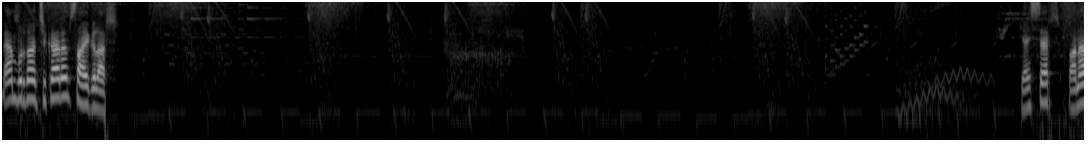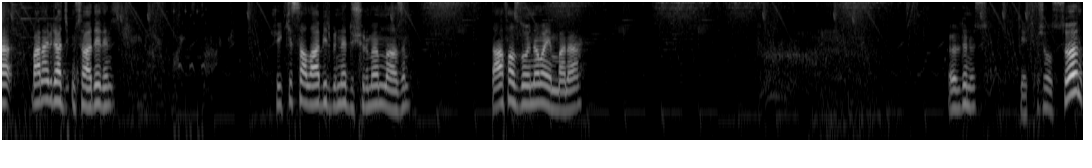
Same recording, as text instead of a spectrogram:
Ben buradan çıkarım saygılar. Gençler bana bana birazcık müsaade edin. Şu iki salağı birbirine düşürmem lazım. Daha fazla oynamayın bana. Öldünüz. Geçmiş olsun.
